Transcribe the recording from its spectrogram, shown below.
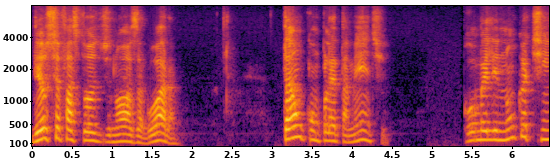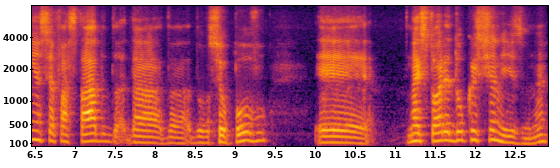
Deus se afastou de nós agora tão completamente como ele nunca tinha se afastado da, da, do seu povo é, na história do cristianismo, né?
